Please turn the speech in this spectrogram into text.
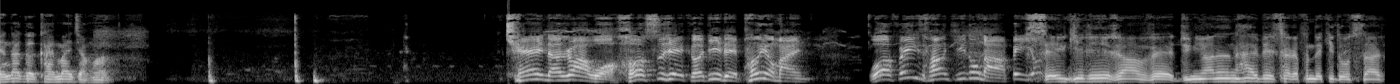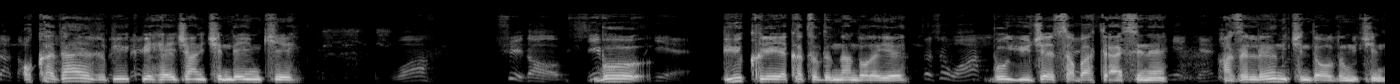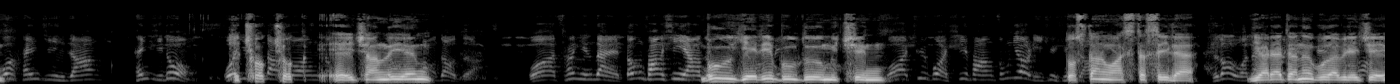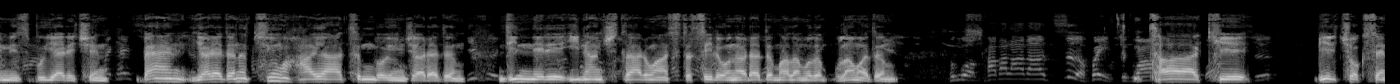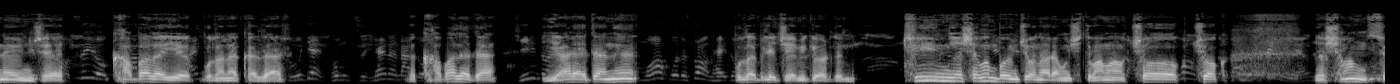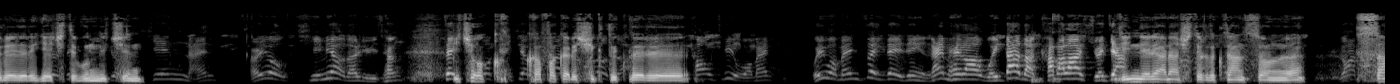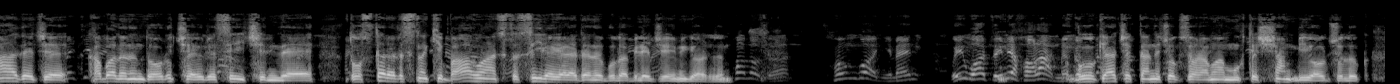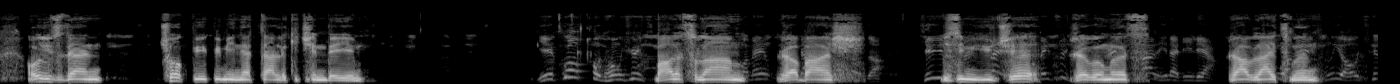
杨大哥开麦讲话。亲爱的 Ravo 和世界各地的朋友们，我非常激动的被邀 Sevgili Rav ve dünyanın her bir tarafındaki dostlar, o kadar büyük bir heyecan içindeyim ki 我去到西方 bu 世界， büyük kliye katıldığımdan dolayı 这是我 bu yüce sabah dersine 面前， hazırlığın içinde olduğum için çok çok heyecanlıyım. Bu yeri bulduğum için dosttan vasıtasıyla Yaradan'ı bulabileceğimiz bu yer için ben Yaradan'ı tüm hayatım boyunca aradım. Dinleri, inançlar vasıtasıyla onu aradım, alamadım, bulamadım. Ta ki birçok sene önce Kabala'yı bulana kadar ve Kabala'da Yaradan'ı bulabileceğimi gördüm. Tüm yaşamım boyunca onu aramıştım ama çok çok yaşam süreleri geçti bunun için. Birçok kafa karışıklıkları, dinleri araştırdıktan sonra sadece Kabala'nın doğru çevresi içinde dostlar arasındaki bağ vasıtasıyla Yaradan'ı bulabileceğimi gördüm. Bu gerçekten de çok zor ama muhteşem bir yolculuk. O yüzden çok büyük bir minnettarlık içindeyim. Bağlı Sulam, Rabaş, bizim yüce Rav'ımız, Rav Lightman,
